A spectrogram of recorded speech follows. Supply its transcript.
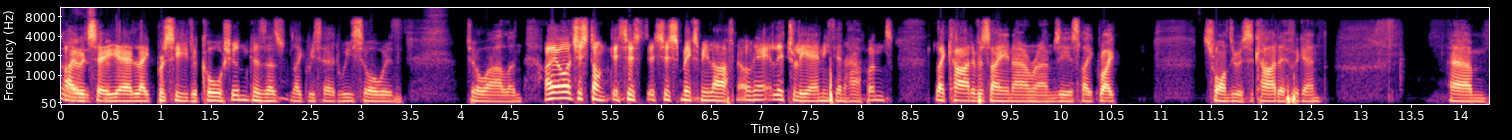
No, I would say yeah, like proceed with caution because as like we said, we saw with Joe Allen. I, I just don't. It's just it just makes me laugh now. Literally anything happens. Like Cardiff signing Aaron Ramsey. It's like right, Swansea versus Cardiff again. Um,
